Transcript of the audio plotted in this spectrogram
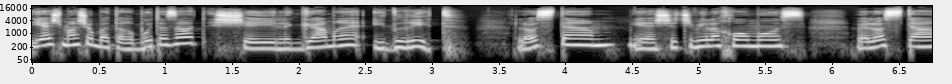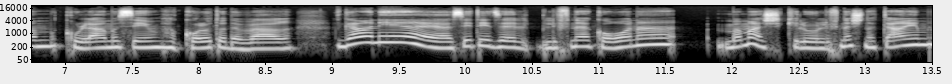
יש משהו בתרבות הזאת שהיא לגמרי עדרית. לא סתם יש את שביל החומוס, ולא סתם כולם עושים הכל אותו דבר. גם אני אה, עשיתי את זה לפני הקורונה, ממש, כאילו לפני שנתיים,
